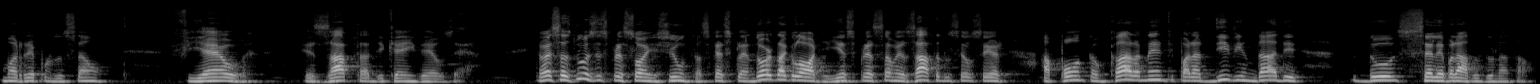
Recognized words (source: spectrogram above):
uma reprodução fiel, exata de quem Deus é. Então, essas duas expressões juntas, que é esplendor da glória e expressão exata do seu ser, apontam claramente para a divindade do celebrado do Natal.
